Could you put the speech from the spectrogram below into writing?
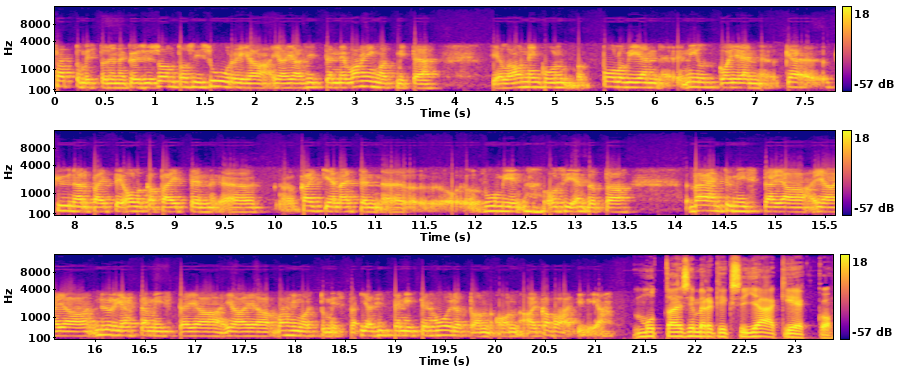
sattumistodennäköisyys on tosi suuri ja, ja, ja sitten ne vahingot, mitä siellä on niin kuin polvien, nilkkojen, kyynärpäitten, olkapäitten, kaikkien näiden ruumiin osien tota, vääntymistä ja, ja, ja nyrjähtämistä ja, ja, ja vahingoittumista. Ja sitten niiden hoidot on, on aika vaativia. Mutta esimerkiksi jääkiekko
